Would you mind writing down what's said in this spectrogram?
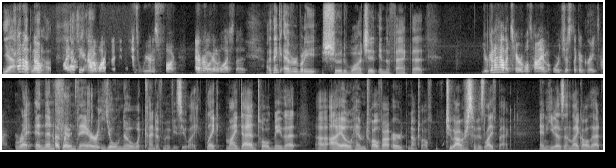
yeah, Shut like up, no. Lighthouse. I actually, actually gotta I- watch that. That shit's weird as fuck. Everyone gotta watch that. I think everybody should watch it in the fact that You're gonna have a terrible time or just like a great time. right, and then Okay. from there you'll know what kind of movies you like. Like my dad told me that uh, I owe him twelve hour or not twelve, two hours of his life back, and he doesn't like all that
